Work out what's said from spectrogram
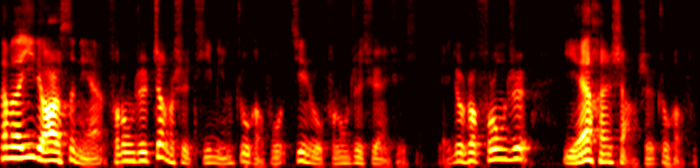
那么在1924年，伏龙芝正式提名朱可夫进入伏龙芝学院学习，也就是说，伏龙芝也很赏识朱可夫。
